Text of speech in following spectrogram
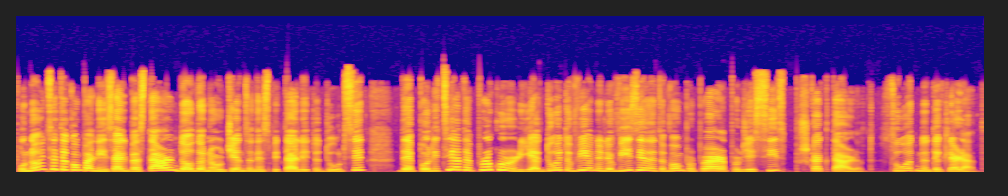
Punonjësit e kompanisë Albastar ndodhen në urgjencën e spitalit të Durrësit dhe policia dhe prokuroria duhet të vihen në lëvizje dhe të vënë përpara përgjegjësisë shkaktarët, thuhet në deklaratë.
